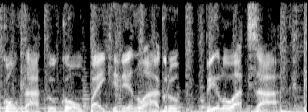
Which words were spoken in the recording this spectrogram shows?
Contato com o Pai Querer no Agro pelo WhatsApp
